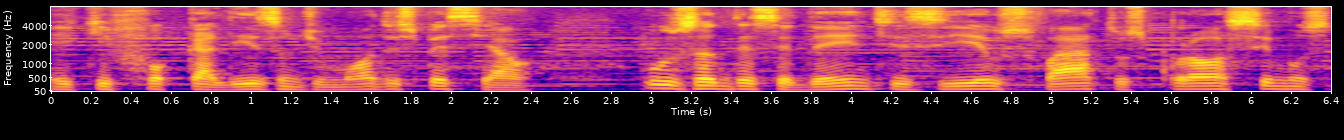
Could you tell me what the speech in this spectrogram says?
e que focalizam de modo especial os antecedentes e os fatos próximos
